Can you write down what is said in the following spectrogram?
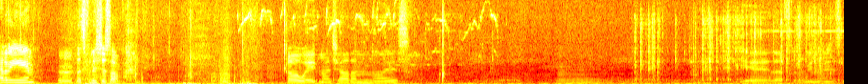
Katabine, Hmm? let's finish this up. Oh wait, my child on the noise. Mm. Yeah, that's gonna be noisy.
